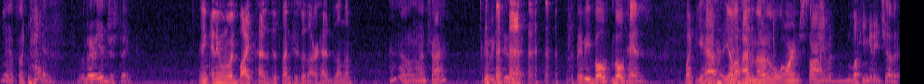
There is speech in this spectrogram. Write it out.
Yeah, it's like Pez. It's very interesting. I Think anyone would buy Pez dispensers with our heads on them? I don't know. You want to try? Maybe we should do that. Maybe both both heads, like you have you'll have their little orange sign with looking at each other.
